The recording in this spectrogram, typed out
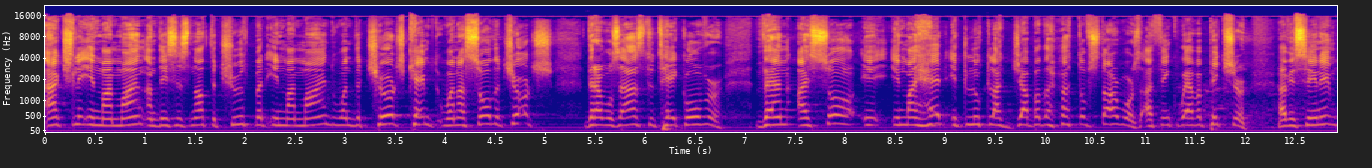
Actually in my mind and this is not the truth but in my mind when the church came when i saw the church that i was asked to take over then i saw in my head it looked like jabba the hutt of star wars. I think we have a picture. Have you seen him?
